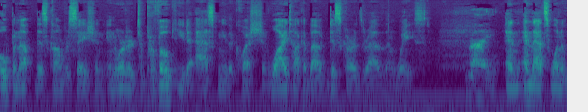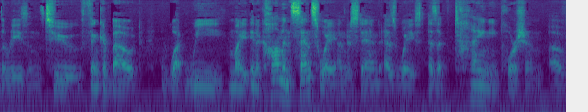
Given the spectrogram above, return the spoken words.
open up this conversation, in order to provoke you to ask me the question why talk about discards rather than waste? Right. And, and that's one of the reasons to think about what we might, in a common sense way, understand as waste as a tiny portion of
